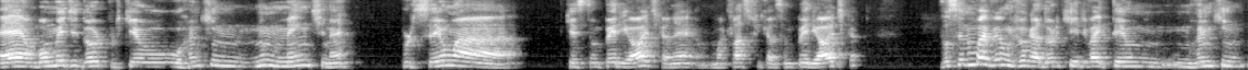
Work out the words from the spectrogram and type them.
É, um bom medidor, porque o, o ranking não mente, né? Por ser uma questão periódica, né? Uma classificação periódica, você não vai ver um jogador que ele vai ter um, um ranking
